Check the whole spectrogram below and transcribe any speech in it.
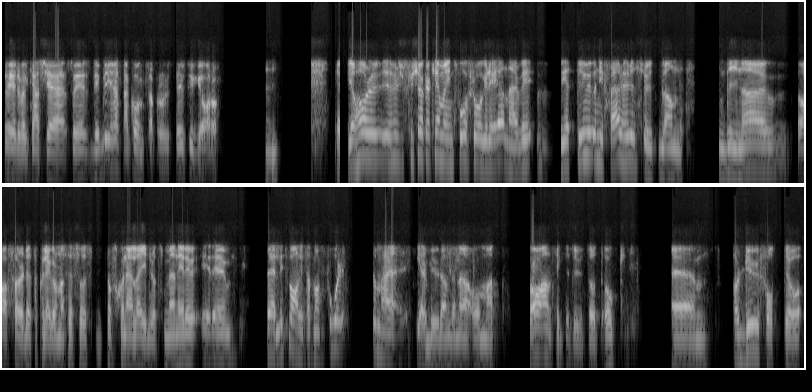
så är det väl kanske... Så är, det blir nästan kontraproduktivt tycker jag då. Jag har jag försöker klämma in två frågor i en här. Vet, vet du ungefär hur det ser ut bland dina ja, före detta kollegor, om man säger så, professionella idrottsmän? Är det, är det väldigt vanligt att man får de här erbjudandena om att vara ansiktet utåt? Och ehm, har du fått det och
